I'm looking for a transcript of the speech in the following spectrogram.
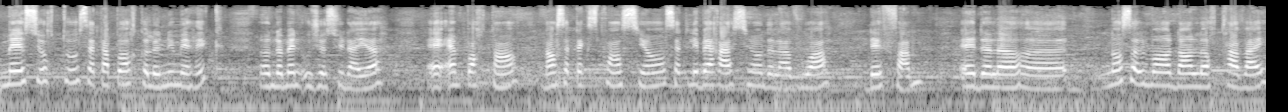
Mais surtout cet apport que le numérique, un domaine où je suis d'ailleurs, est important dans cette expansion, cette libération de la voix des femmes et de leur, euh, non seulement dans leur travail,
